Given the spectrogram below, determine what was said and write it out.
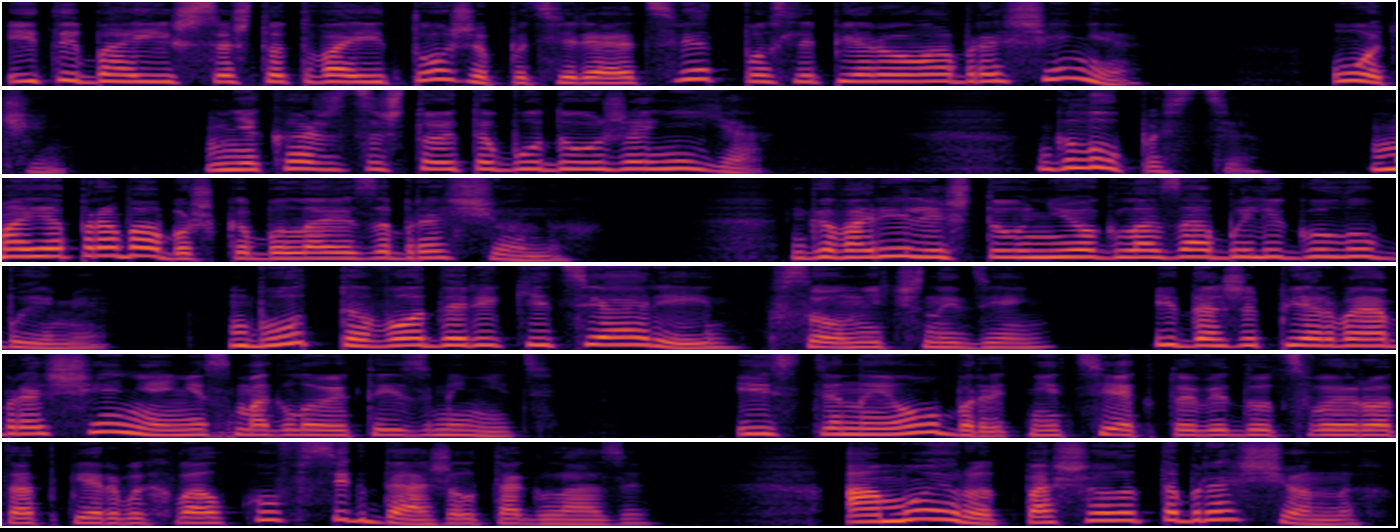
И ты боишься, что твои тоже потеряют цвет после первого обращения? Очень. Мне кажется, что это буду уже не я. Глупости. Моя прабабушка была из обращенных. Говорили, что у нее глаза были голубыми, будто вода реки Теорейн в солнечный день. И даже первое обращение не смогло это изменить. Истинные оборотни, те, кто ведут свой род от первых волков, всегда желтоглазы. А мой род пошел от обращенных,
